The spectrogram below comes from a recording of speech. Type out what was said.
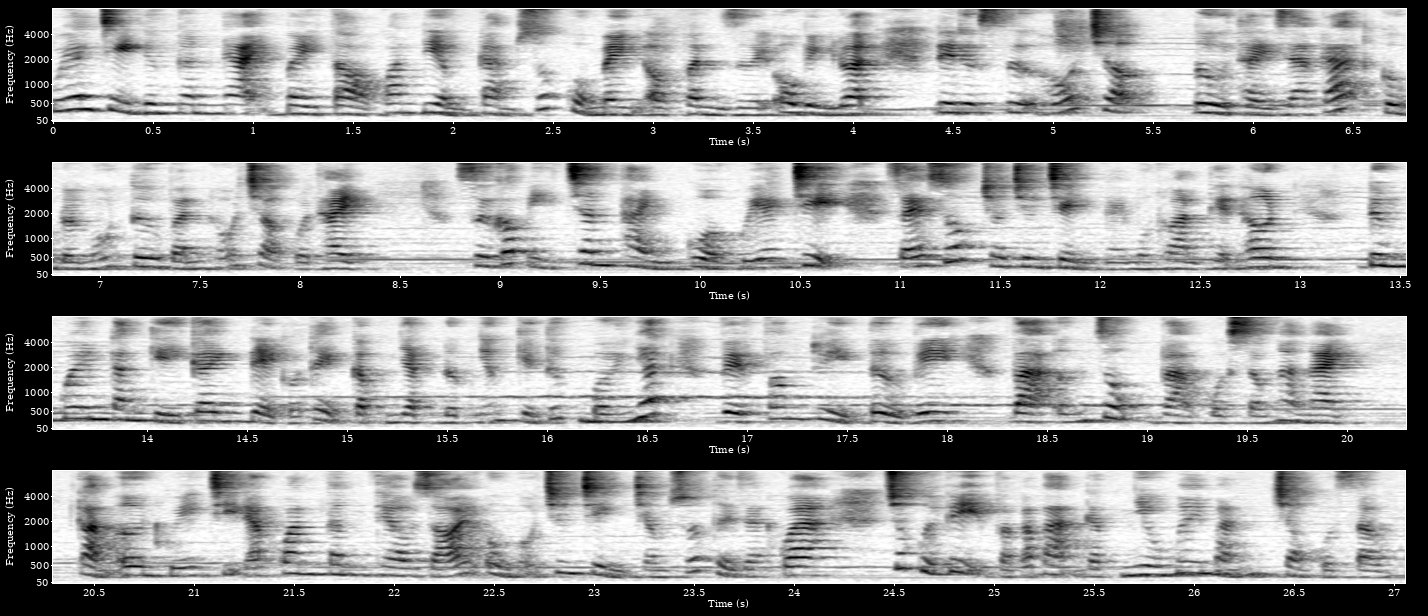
Quý anh chị đừng ngần ngại bày tỏ quan điểm cảm xúc của mình ở phần dưới ô bình luận để được sự hỗ trợ từ thầy Gia Cát cùng đội ngũ tư vấn hỗ trợ của thầy. Sự góp ý chân thành của quý anh chị sẽ giúp cho chương trình ngày một hoàn thiện hơn. Đừng quên đăng ký kênh để có thể cập nhật được những kiến thức mới nhất về phong thủy tử vi và ứng dụng vào cuộc sống hàng ngày. Cảm ơn quý anh chị đã quan tâm theo dõi, ủng hộ chương trình trong suốt thời gian qua. Chúc quý vị và các bạn gặp nhiều may mắn trong cuộc sống.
